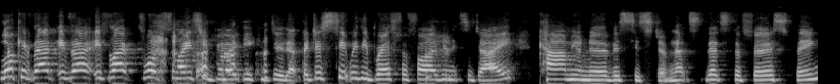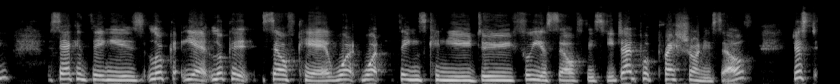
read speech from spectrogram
Look, if that if that if that's what floats your boat, you can do that. But just sit with your breath for five minutes a day. Calm your nervous system. That's that's the first thing. The second thing is look, yeah, look at self care. What what things can you do for yourself this year? Don't put pressure on yourself. Just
